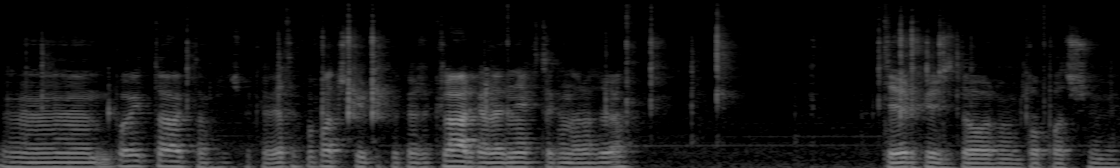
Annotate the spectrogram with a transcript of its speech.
Yy, bo i tak tam, czekaj, ja to popatrzę piłkarzy. Clark, ale nie chcę go na razie. Tyrchy z dolą, popatrzymy.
